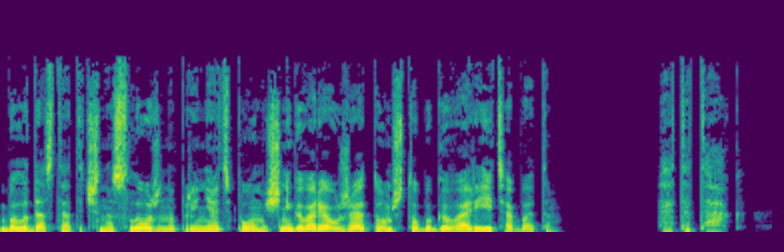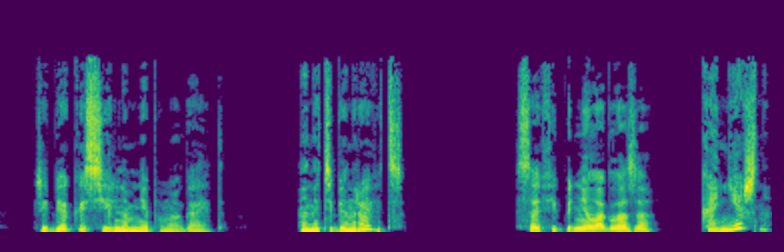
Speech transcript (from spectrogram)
Было достаточно сложно принять помощь, не говоря уже о том, чтобы говорить об этом. «Это так. Ребекка сильно мне помогает. Она тебе нравится?» Софи подняла глаза. «Конечно.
